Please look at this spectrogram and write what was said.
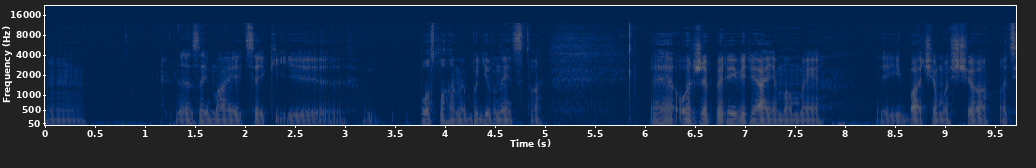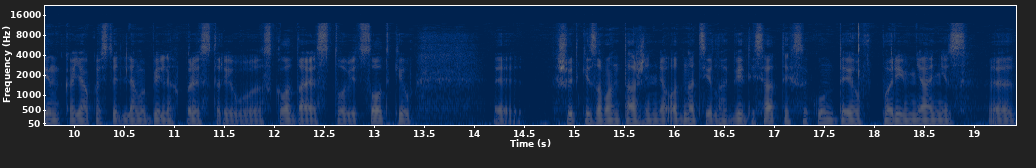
е, займається які, е, послугами будівництва. Е, Отже, перевіряємо ми і бачимо, що оцінка якості для мобільних пристроїв е, складає 100%. Е, Швидкість завантаження 1,2 секунди в порівнянні з е,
